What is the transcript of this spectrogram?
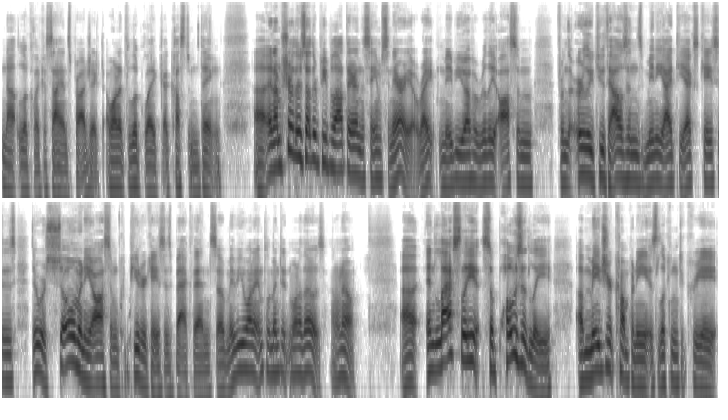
not look like a science project. I want it to look like a custom thing. Uh, and I'm sure there's other people out there in the same scenario, right? Maybe you have a really awesome, from the early 2000s, mini ITX cases. There were so many awesome computer cases back then. So maybe you want to implement it in one of those. I don't know. Uh, and lastly, supposedly, a major company is looking to create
